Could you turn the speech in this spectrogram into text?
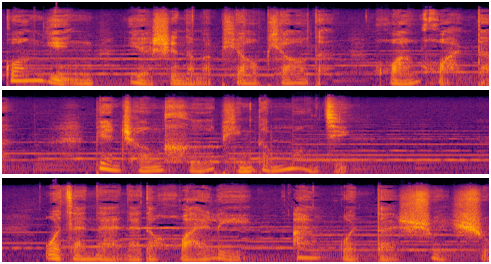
光影也是那么飘飘的、缓缓的，变成和平的梦境。我在奶奶的怀里安稳的睡熟。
